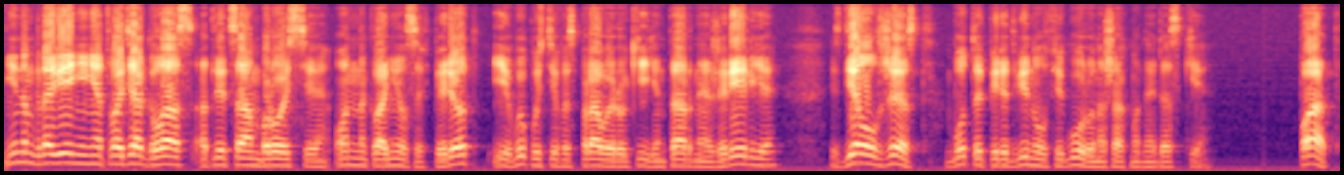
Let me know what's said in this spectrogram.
Ни на мгновение не отводя глаз от лица Амбросия, он наклонился вперед и, выпустив из правой руки янтарное ожерелье, сделал жест, будто передвинул фигуру на шахматной доске. «Пад!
